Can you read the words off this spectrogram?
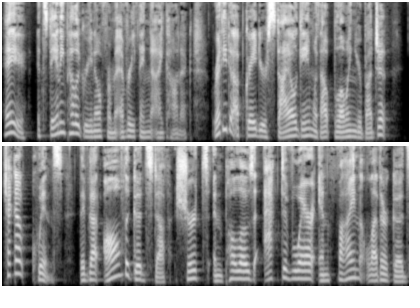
Hey, it's Danny Pellegrino from Everything Iconic. Ready to upgrade your style game without blowing your budget? Check out Quince. They've got all the good stuff shirts and polos, activewear, and fine leather goods,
